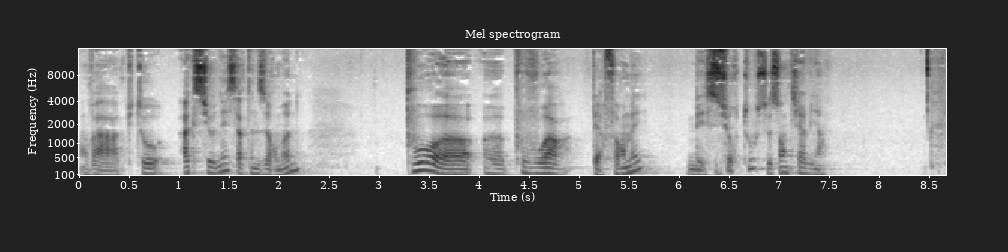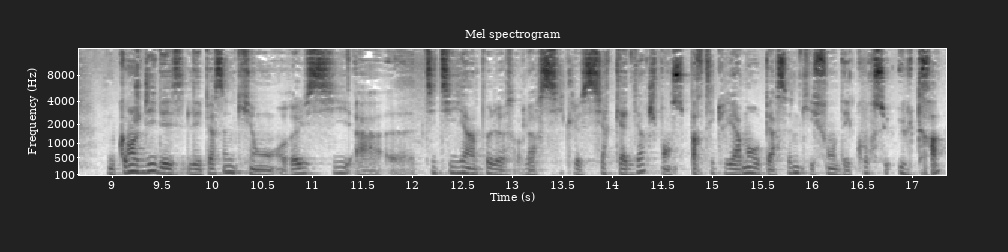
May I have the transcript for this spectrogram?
on va plutôt actionner certaines hormones pour euh pouvoir performer, mais surtout se sentir bien. Quand je dis les, personnes qui ont réussi à euh, titiller un peu leur, cycle circadien, je pense particulièrement aux personnes qui font des courses ultra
